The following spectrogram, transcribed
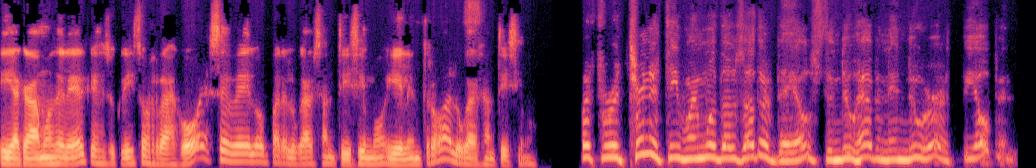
Y acabamos de leer que Jesucristo rasgó ese velo para el lugar santísimo y él entró al lugar santísimo. But for eternity, when will those other veils, the new heaven and new earth, be opened?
